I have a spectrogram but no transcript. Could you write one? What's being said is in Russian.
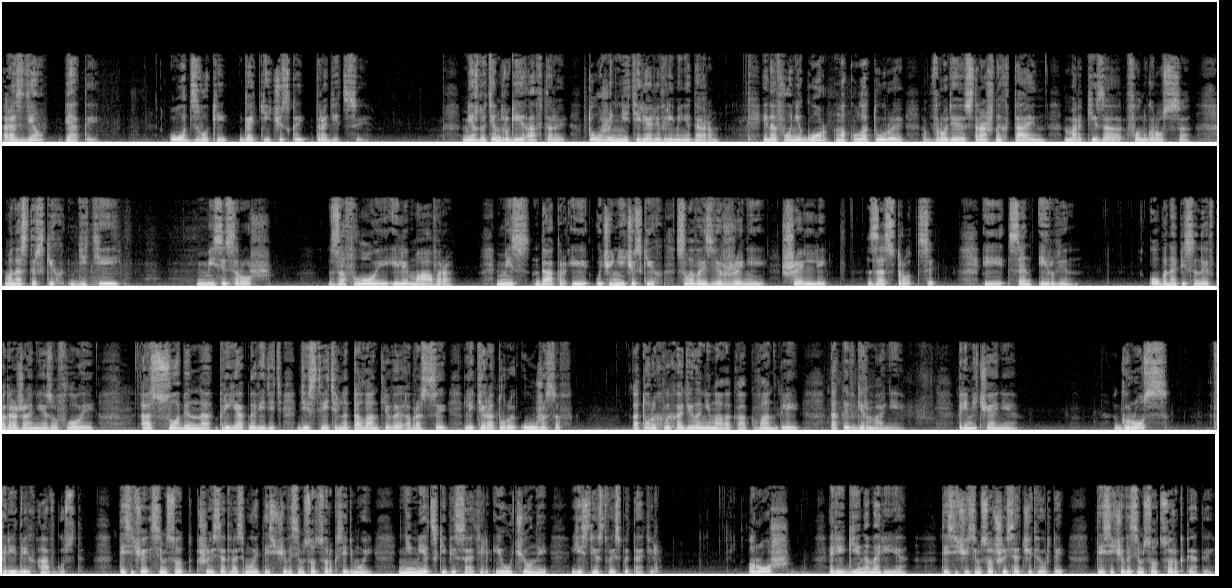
Раздел пятый. Отзвуки готической традиции. Между тем другие авторы тоже не теряли времени даром, и на фоне гор макулатуры, вроде «Страшных тайн» маркиза фон Гросса, монастырских детей, миссис Рош, Зафлои или Мавра, мисс Дакр и ученических словоизвержений Шелли, Застроцци и Сен-Ирвин, оба написанные в подражании Зофлои, особенно приятно видеть действительно талантливые образцы литературы ужасов, которых выходило немало как в Англии, так и в Германии. Примечание. Гросс Фридрих Август 1768-1847, немецкий писатель и ученый-естествоиспытатель. Рош. Регина Мария. 1764-1845,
